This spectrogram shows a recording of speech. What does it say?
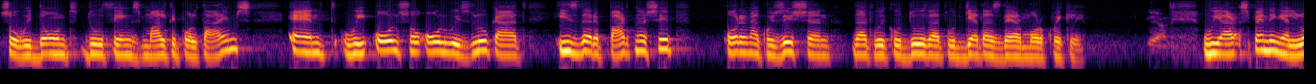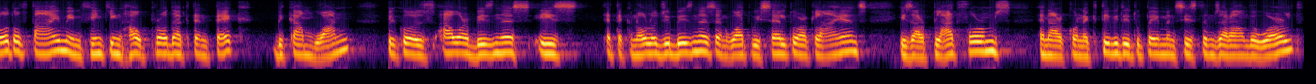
so we don't do things multiple times. And we also always look at is there a partnership or an acquisition that we could do that would get us there more quickly? Yeah. We are spending a lot of time in thinking how product and tech become one because our business is a technology business and what we sell to our clients is our platforms and our connectivity to payment systems around the world.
